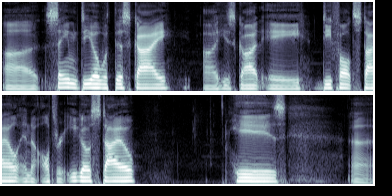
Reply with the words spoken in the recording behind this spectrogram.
Uh, same deal with this guy. Uh, he's got a default style and an alter ego style. His uh,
